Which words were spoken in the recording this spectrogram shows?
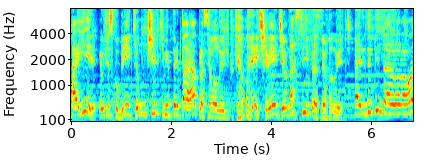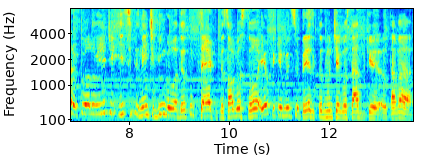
Aí eu descobri que eu não tive que me preparar pra ser o Waluigi, porque aparentemente eu nasci pra ser o Waluigi. Aí eles me pintaram lá na hora, eu fui o Waluigi e simplesmente vingou, deu tudo certo, o pessoal gostou. Eu fiquei muito surpreso que todo mundo tinha gostado, porque eu tava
